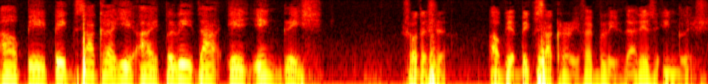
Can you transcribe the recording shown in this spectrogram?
I'll be big sucker if I believe that is English。说的是 I'll be a big sucker if I believe that is English，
